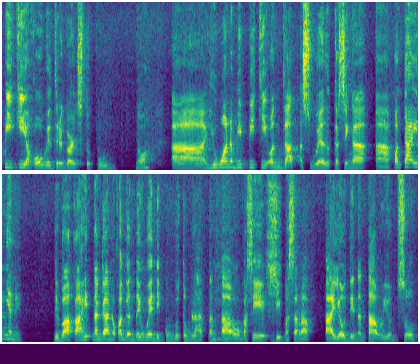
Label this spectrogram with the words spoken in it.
picky ako with regards to food, no? Uh, you wanna be picky on that as well kasi nga, uh, pagkain yan eh. 'Di ba Kahit na gaano kaganda yung wedding, kung gutom lahat ng tao kasi di masarap, ayaw din ng tao yun. So,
